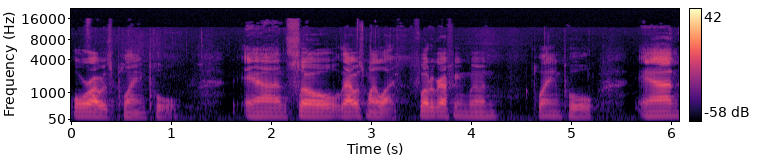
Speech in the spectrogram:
or I was playing pool, and so that was my life: photographing women, playing pool, and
